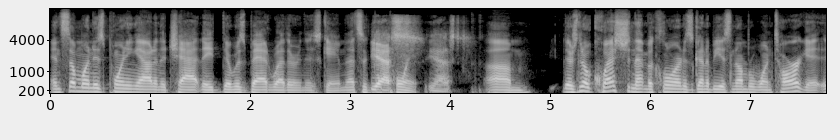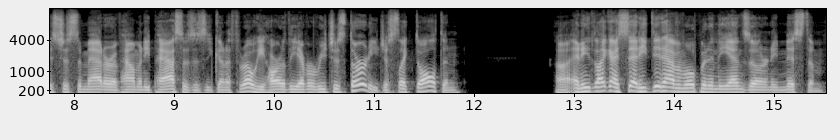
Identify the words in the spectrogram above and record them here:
And someone is pointing out in the chat they there was bad weather in this game. That's a good yes, point. yes. Um, there's no question that McLaurin is going to be his number one target. It's just a matter of how many passes is he going to throw. He hardly ever reaches 30, just like Dalton. Uh, and he, like I said, he did have him open in the end zone and he missed them.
